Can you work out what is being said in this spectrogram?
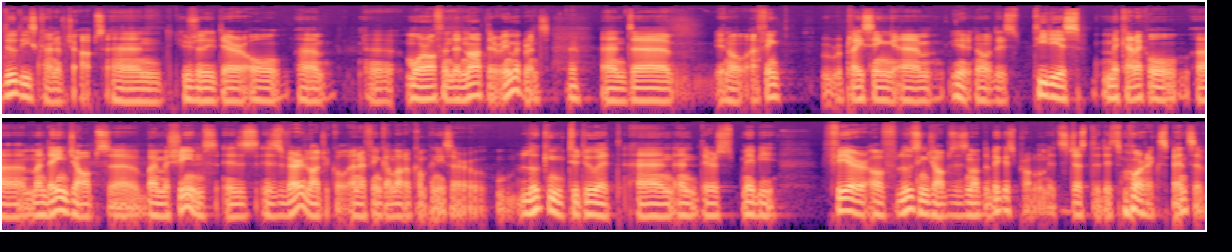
do these kind of jobs, and usually they're all um, uh, more often than not they're immigrants, Yeah. and uh, you know I think replacing um, you know these tedious mechanical uh, mundane jobs uh, by machines is is very logical, and I think a lot of companies are looking to do it, and and there's maybe fear of losing jobs is not the biggest problem. It's just that it's more expensive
